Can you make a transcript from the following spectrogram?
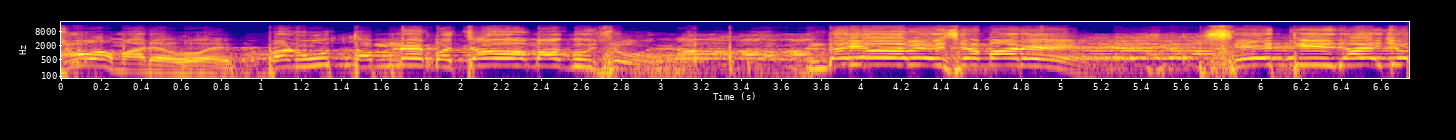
શું અમારે હોય. પણ હું તમને બચાવવા માંગુ છું. દયા આવે છે મારે. શેતી જાયજો,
